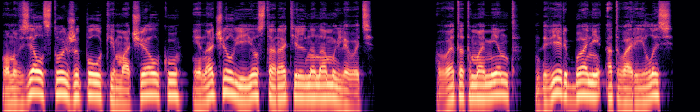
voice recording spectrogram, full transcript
он взял с той же полки мочалку и начал ее старательно намыливать. В этот момент Дверь бани отворилась,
